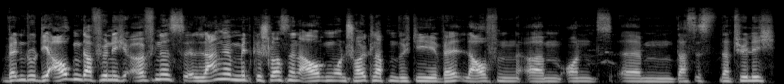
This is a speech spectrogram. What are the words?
wenn du die Augen dafür nicht öffnest, lange mit geschlossenen Augen und Scheuklappen durch die Welt laufen. Ähm, und ähm, das ist natürlich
